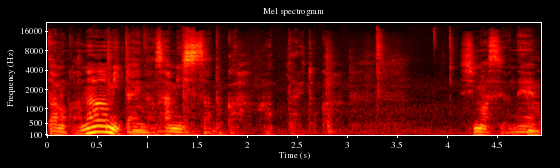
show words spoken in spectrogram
たのかなみたいな寂しさとかあったりとか。しますよね、うんうん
